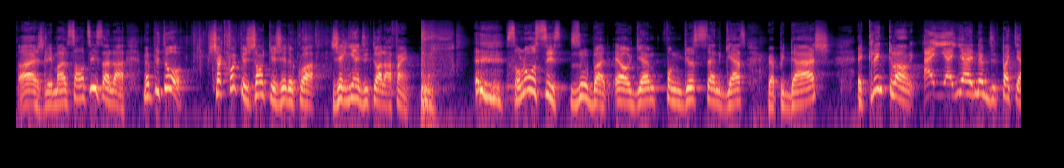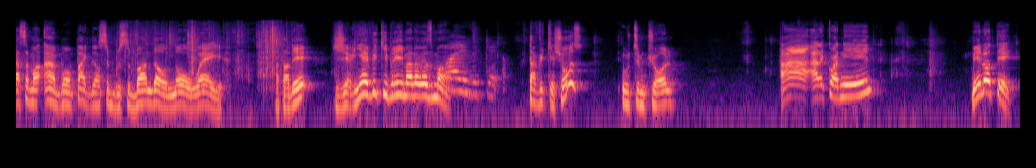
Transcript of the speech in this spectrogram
Ah, je l'ai mal senti, ça là. Mais plutôt, chaque fois que je sens que j'ai de quoi, j'ai rien du tout à la fin. Pfff. Solo 6, Zubat, Elgam, Fungus, Sandgas, Rapidash et Clink Clong. Aïe aïe aïe, ne me dites pas qu'il y a seulement un bon pack dans ce boost bundle. No way. Attendez, j'ai rien vu qui brille malheureusement. T'as vu quelque chose? Ou tu me trolls? Ah, Araquanid! Mélotique,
